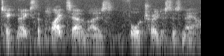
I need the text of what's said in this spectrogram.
techniques, the plates out of those four treatises now.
